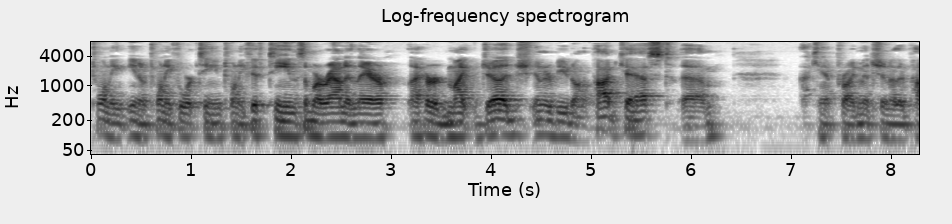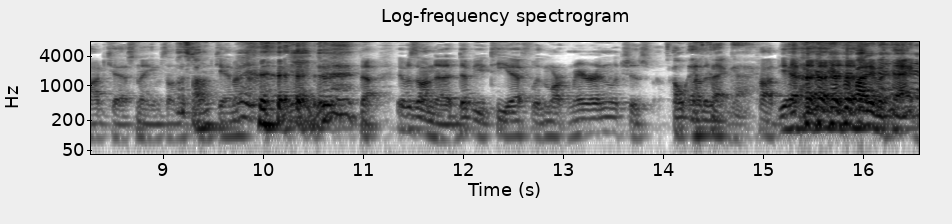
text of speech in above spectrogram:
20 you know 2014 2015 somewhere around in there i heard mike judge interviewed on a podcast. Um, i can't probably mention other podcast names on That's this one can i Yeah, no it was on uh, wtf with Marc Maron, which is Oh, F that guy. pod yeah Everybody but that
